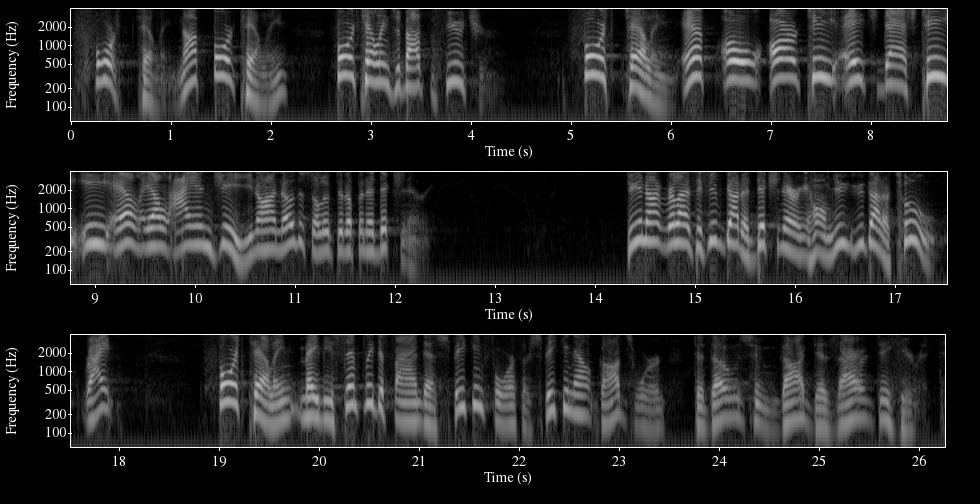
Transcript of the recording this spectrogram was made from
Forth telling, not foretelling. Foretelling's about the future forthtelling. F O R T H T E L L I N G. You know, I know this. I looked it up in a dictionary. Do you not realize if you've got a dictionary at home, you, you got a tool, right? Forthtelling may be simply defined as speaking forth or speaking out God's word to those whom God desired to hear it.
